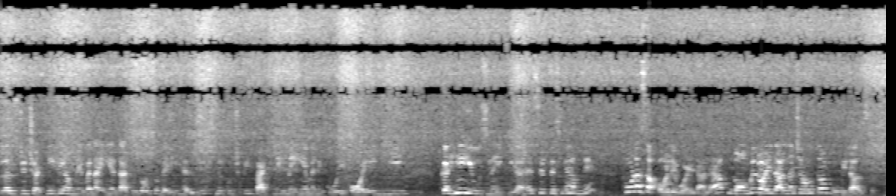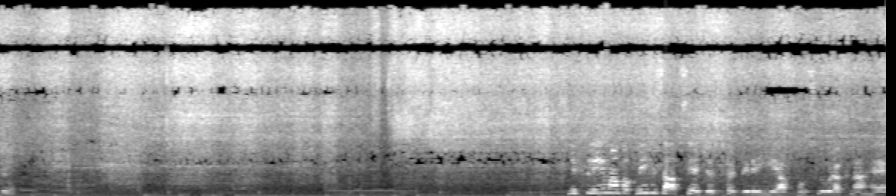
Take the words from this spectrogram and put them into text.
प्लस जो चटनी भी हमने बनाई है that is also very healthy उसमें कुछ भी फैटनिंग नहीं है। मैंने कोई ऑयल भी कहीं यूज़ नहीं किया है, सिर्फ़ इसमें हमने थोड़ा सा ऑलिव ऑयल डाला है। आप नॉर्मल ऑयल डालना चाहो तो आप वो भी डाल सकते हो। ये फ्लेम आप अपने हिसाब से एडजस्ट करते रहिए, आपको स्लो रखना है।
